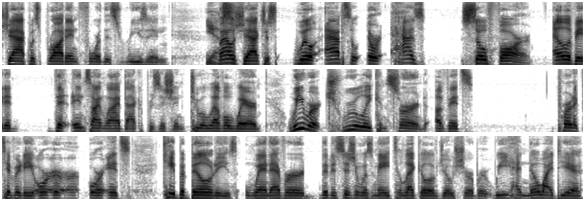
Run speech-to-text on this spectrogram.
Jack was brought in for this reason. Yes. Myles Jack just will absolutely or has so far elevated the inside linebacker position to a level where we were truly concerned of its productivity or or, or its capabilities whenever the decision was made to let go of Joe Schobert. We had no idea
